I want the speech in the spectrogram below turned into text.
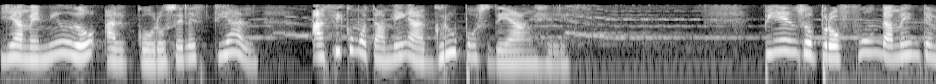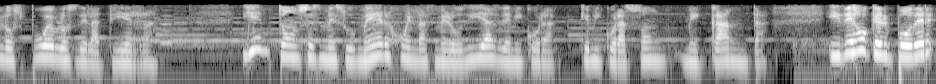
y a menudo al coro celestial, así como también a grupos de ángeles. Pienso profundamente en los pueblos de la tierra y entonces me sumerjo en las melodías de mi que mi corazón me canta y dejo que el poder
